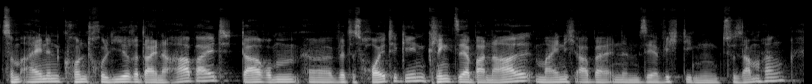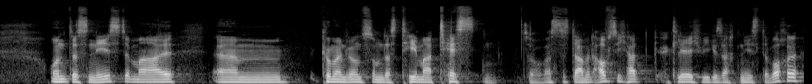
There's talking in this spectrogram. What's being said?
zum einen kontrolliere deine Arbeit. Darum äh, wird es heute gehen. Klingt sehr banal, meine ich aber in einem sehr wichtigen Zusammenhang. Und das nächste Mal ähm, kümmern wir uns um das Thema Testen. So, was es damit auf sich hat, erkläre ich wie gesagt nächste Woche.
